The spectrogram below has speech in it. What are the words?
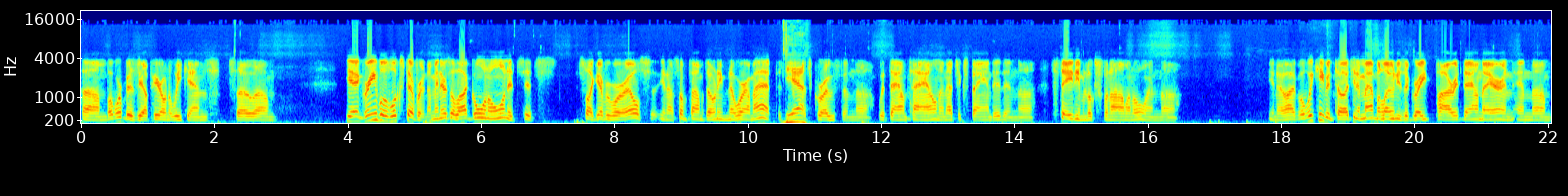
Um, but we're busy up here on the weekends, so um, yeah, Greenville looks different. I mean, there's a lot going on. It's it's it's like everywhere else. You know, sometimes I don't even know where I'm at. It's Yeah. much growth and uh, with downtown, and that's expanded, and uh, stadium looks phenomenal, and uh, you know, I, well, we keep in touch. You know, Matt Maloney's a great pirate down there, and and um,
